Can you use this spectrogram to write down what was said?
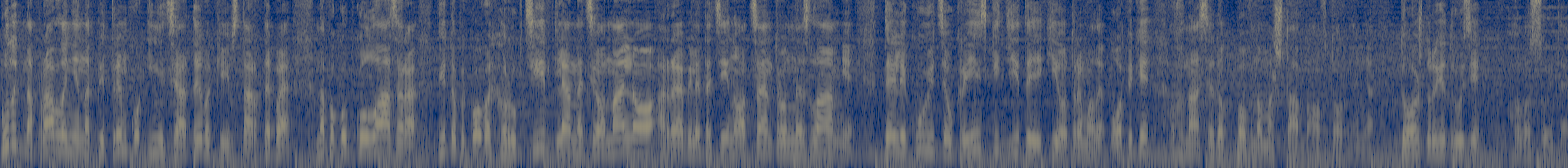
будуть направлені на підтримку ініціативи Київстар ТБ на покупку лазера від опікових рубців для національного реабілітаційного центру Незламні, де лікуються українські діти, які отримали опіки внаслідок повномасштабного вторгнення. Тож, дорогі друзі, голосуйте.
